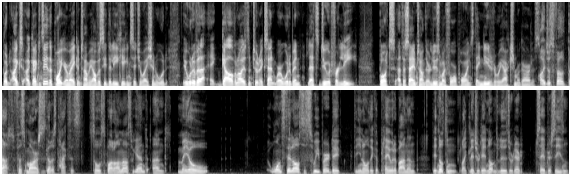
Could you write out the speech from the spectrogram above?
But I, I, I can see the point you're making, Tommy. Obviously, the Lee Keegan situation would it would have uh, galvanised them to an extent where it would have been let's do it for Lee. But at the same time, they're losing by four points. They needed a reaction regardless. I just felt that Fitzmaurice has got his taxes so spot on last weekend, and Mayo once they lost the sweeper, they, they you know they could play with abandon. They had nothing like literally they had nothing to lose. They were there to save their season.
